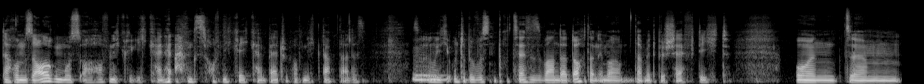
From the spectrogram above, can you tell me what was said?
darum sorgen muss, oh, hoffentlich kriege ich keine Angst, hoffentlich kriege ich kein Bad hoffentlich klappt alles. Mhm. So irgendwelche unterbewussten Prozesse waren da doch dann immer damit beschäftigt. Und ähm,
